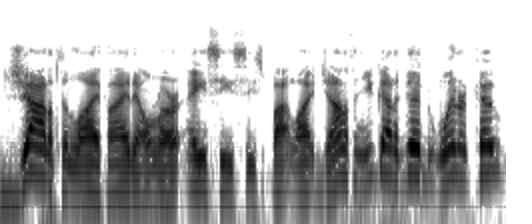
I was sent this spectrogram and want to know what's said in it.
Jonathan Leifheit on our ACC Spotlight. Jonathan, you got a good winter coat?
